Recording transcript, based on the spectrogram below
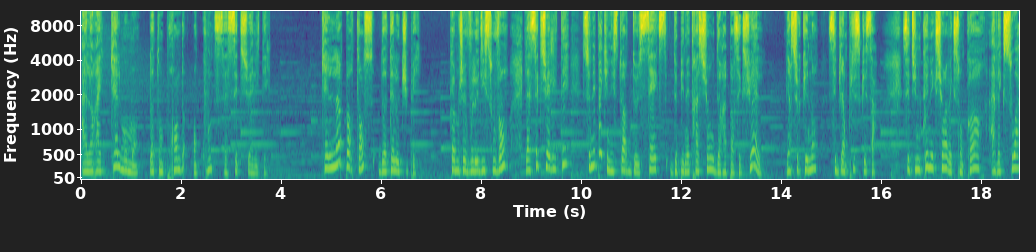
Alors à quel moment doit-on prendre en compte sa sexualité? Quelle importance doit-elle occuper? Comme je vous le dis souvent, la sexualité, ce n'est pas qu'une histoire de sexe, de pénétration ou de rapport sexuel. Bien sûr que non, c'est bien plus que ça. C'est une connexion avec son corps, avec soi,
